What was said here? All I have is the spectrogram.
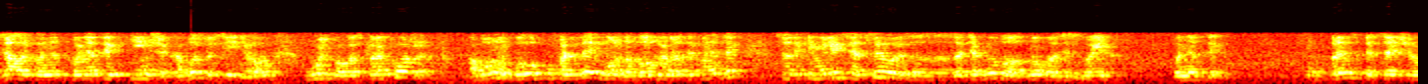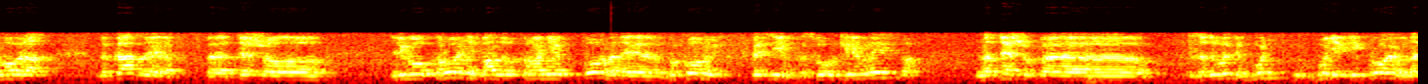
взяли понятих інших або сусідів, або будь-кого з перехожих, або ну, було купа людей, можна було вибрати понятих. Все-таки міліція силою затягнула одного зі своїх понятих. Ну, В принципі, це черговий раз доказує е, те, що лівоохоронні, бандоохоронні органи виконують вказівку свого керівництва на те, щоб е, задавити будь- будь-який прояв на-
